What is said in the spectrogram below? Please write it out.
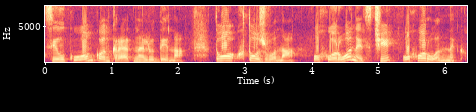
цілком конкретна людина. То хто ж вона? Охоронець чи охоронник?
